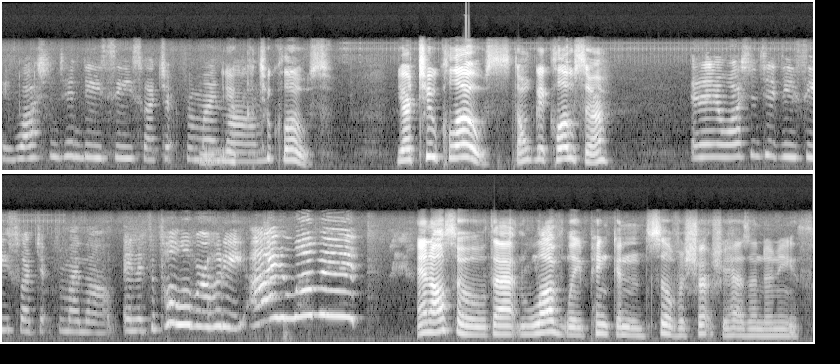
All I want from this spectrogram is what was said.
A Washington D.C. sweatshirt from my You're mom, too close. You're too close. Don't get closer. And then a Washington D.C. sweatshirt from my mom, and it's a pullover hoodie. I love it. And also that lovely pink and silver shirt she has underneath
